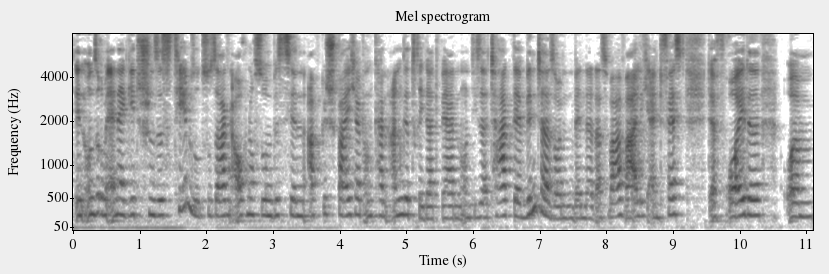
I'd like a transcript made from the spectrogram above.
in unserem energetischen System sozusagen auch noch so ein bisschen abgespeichert und kann angetriggert werden. Und dieser Tag der Wintersonnenwende, das war wahrlich ein Fest der Freude, ähm,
